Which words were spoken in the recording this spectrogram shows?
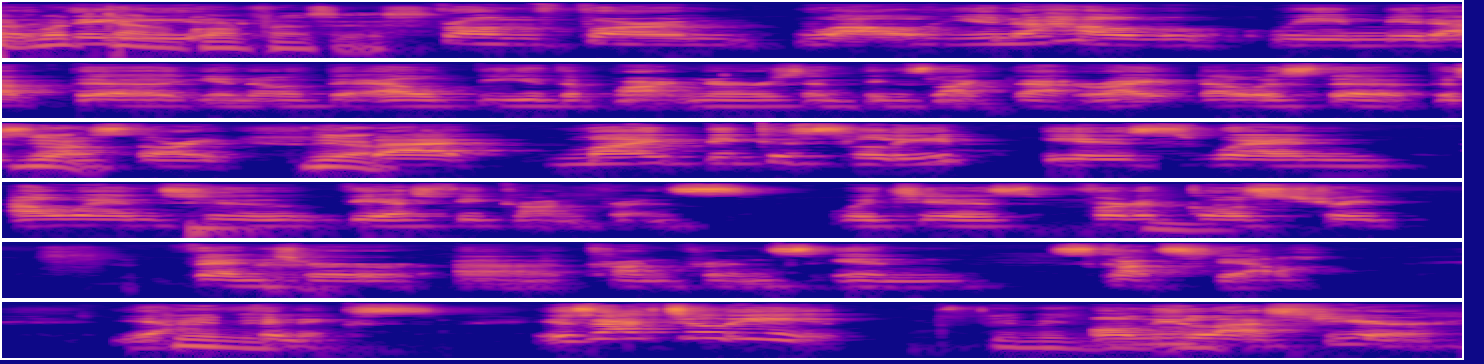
what, what kind of conferences? from from well you know how we meet up the you know the lp the partners and things like that right that was the the small Yeah. story Yeah. but my biggest leap is when i went to vsv conference which is vertical street venture uh, conference in scottsdale yeah Phoenix. phoenix, it's actually Phoenix- only last year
